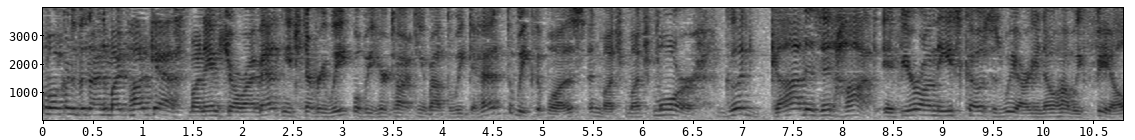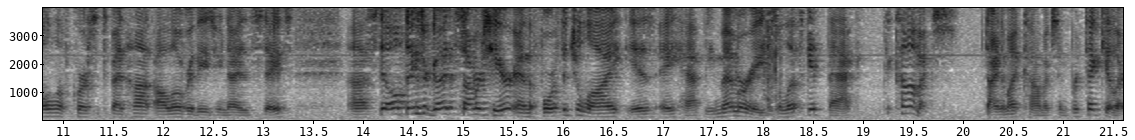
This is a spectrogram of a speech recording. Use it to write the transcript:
and welcome to the Dynamite Podcast. My name's Joe Rybandt, and each and every week we'll be here talking about the week ahead, the week that was, and much, much more. Good God, is it hot! If you're on the East Coast as we are, you know how we feel. Of course, it's been hot all over these United States. Uh, still, things are good. Summer's here, and the 4th of July is a happy memory. So let's get back to comics, Dynamite Comics in particular.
